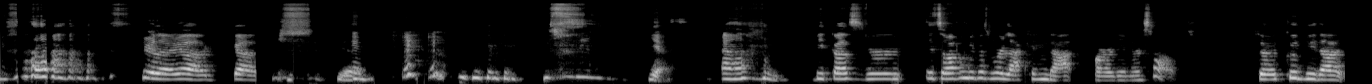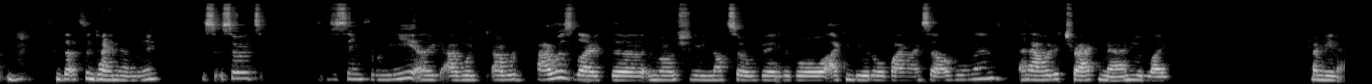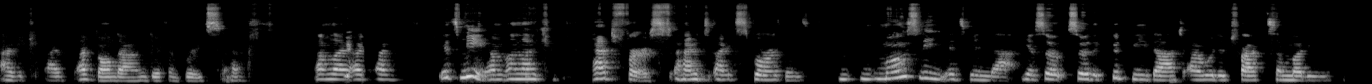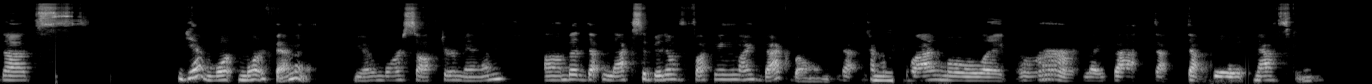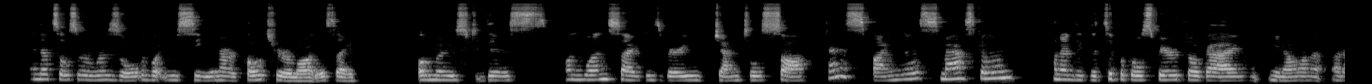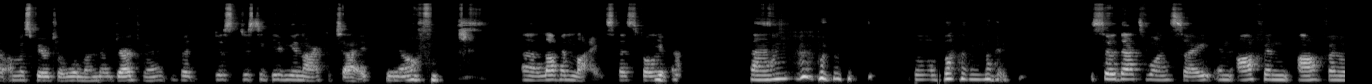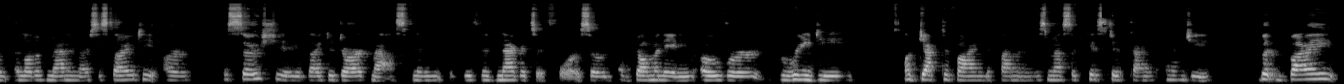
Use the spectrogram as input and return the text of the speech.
You're like, oh god. Yeah. yes. Um, because you're it's often because we're lacking that part in ourselves. So it could be that that's a dynamic. So, so it's the same for me. Like I would, I would, I was like the emotionally not so available. I can do it all by myself woman, and I would attract men who would like. I mean, I've I've, I've gone down different routes. I'm like, I, I, it's me. I'm, I'm, like head first, and I, I explore things. M- mostly, it's been that. Yeah. So, so it could be that I would attract somebody that's, yeah, more more feminine. You know, more softer man. Um, but that lacks a bit of fucking like backbone, that kind mm. of primal like, like that, that, that real masculine. And that's also a result of what you see in our culture a lot. Is like almost this on one side is very gentle, soft, kind of spineless masculine, kind of like the typical spiritual guy. You know, I'm a, I'm a spiritual woman, no judgment, but just just to give you an archetype, you know, uh, love and light. Let's call it. Um, so that's one side, and often, often, a lot of men in our society are associate like the dark masculine with the negative force, so dominating over greedy, objectifying the feminine, this masochistic kind of energy. But by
